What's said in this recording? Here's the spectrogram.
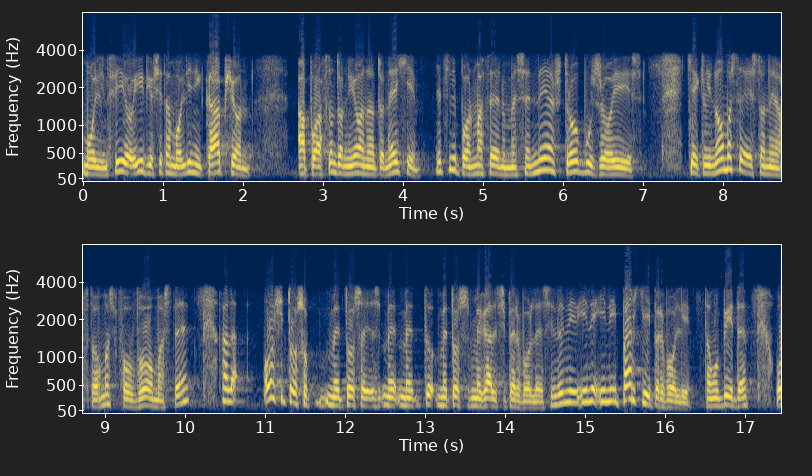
μολυνθεί ο ίδιος ή θα μολύνει κάποιον από αυτόν τον ιό να τον έχει. Έτσι λοιπόν μαθαίνουμε σε νέους τρόπους ζωής και κλεινόμαστε στον εαυτό μας, φοβόμαστε, αλλά όχι τόσο με, τόσα, με, με, με τόσες μεγάλες υπερβολές. Είναι, είναι, είναι, υπάρχει υπερβολή. Θα μου πείτε, ο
